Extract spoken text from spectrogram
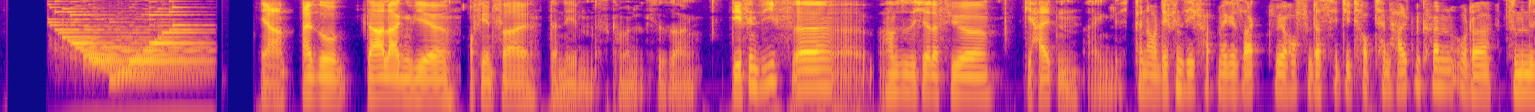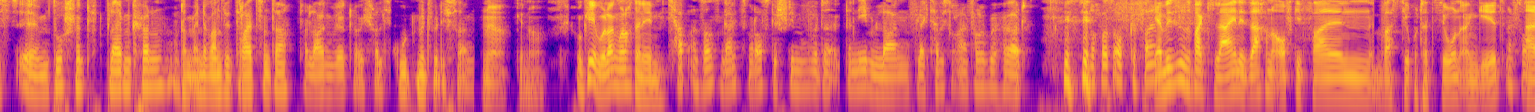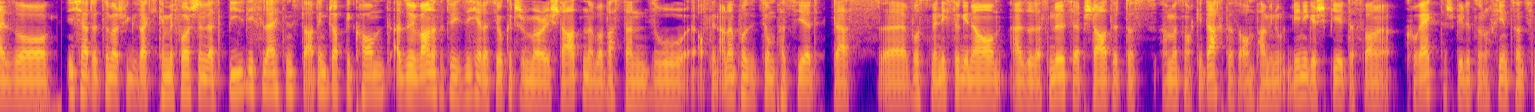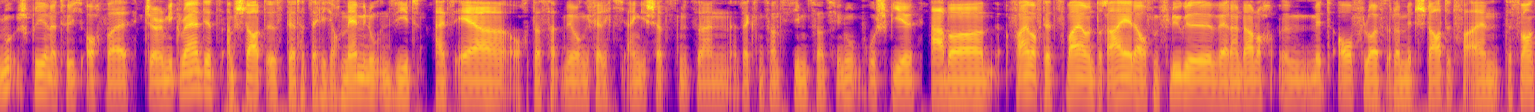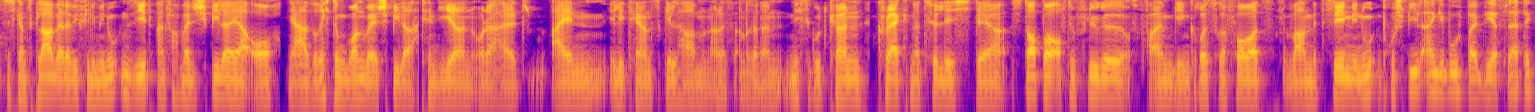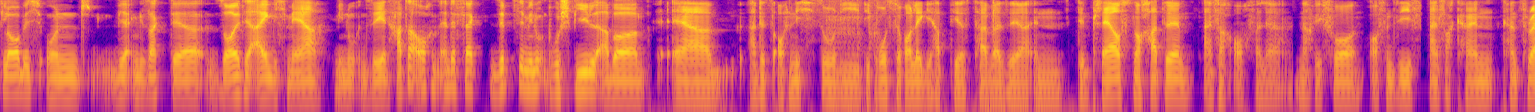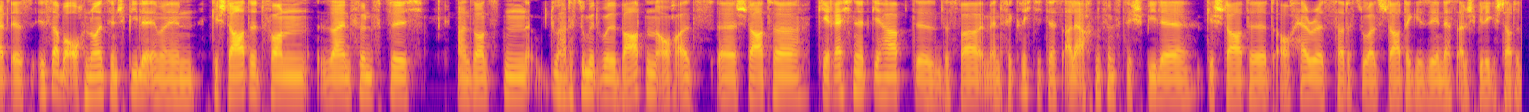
Ja, also da lagen wir auf jeden Fall daneben, das kann man wirklich so sagen. Defensiv äh, haben sie sich ja dafür gehalten eigentlich. Genau, defensiv hatten wir gesagt, wir hoffen, dass sie die Top 10 halten können oder zumindest im Durchschnitt bleiben können. Und am Ende waren sie 13. Da lagen wir, glaube ich, relativ gut mit, würde ich sagen. Ja, genau. Okay, wo lagen wir noch daneben? Ich habe ansonsten gar nichts mehr rausgeschrieben, wo wir da daneben lagen. Vielleicht habe ich es auch einfach überhört. Ist dir noch was aufgefallen? ja, mir sind so ein paar kleine Sachen aufgefallen, was die Rotation angeht. So. Also ich hatte zum Beispiel gesagt, ich kann mir vorstellen, dass Beasley vielleicht den Starting-Job bekommt. Also wir waren uns natürlich sicher, dass Jokic und Murray starten, aber was dann so auf den anderen Positionen passiert, das äh, wussten wir nicht so genau. Also, dass Millsap startet, das haben wir uns noch gedacht, dass auch ein paar Minuten weniger spielt. Das war korrekt. Er spielt jetzt nur noch 24 Minuten Spiel. Natürlich auch, weil Jeremy Grant jetzt am Start ist, der tatsächlich auch mehr Minuten sieht als er. Auch das hatten wir ungefähr richtig eingeschätzt mit seinen 26, 27 Minuten pro Spiel. Aber vor allem auf der 2 und 3, da auf dem Flügel, wer dann da noch ähm, mit aufläuft oder mit startet vor allem, das war uns nicht ganz klar, wer da wie viele Minuten sieht. Einfach weil die Spieler ja auch, ja, so Richtung One-Way-Spieler tendieren oder halt einen elitären Skill haben und alles andere dann nicht so gut können. Crack natürlich der Stopper auf dem Flügel, vor allem gegen größere Forwards, war mit 10 Minuten pro Spiel eingebucht bei The Athletic, glaube ich. Und wir hatten gesagt, der sollte eigentlich mehr Minuten sehen. Hatte auch im Endeffekt 17 Minuten pro Spiel, aber er hat jetzt auch nicht so die, die große Rolle gehabt, wie er es teilweise ja in den Playoffs noch hatte. Einfach auch, weil er nach wie vor offensiv einfach kein, kein Threat ist. Ist aber auch 19 Spiele immerhin gestartet von seinen 50 Ansonsten, du hattest du mit Will Barton auch als äh, Starter gerechnet gehabt. Äh, das war im Endeffekt richtig. Der ist alle 58 Spiele gestartet. Auch Harris hattest du als Starter gesehen. Der ist alle Spiele gestartet.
